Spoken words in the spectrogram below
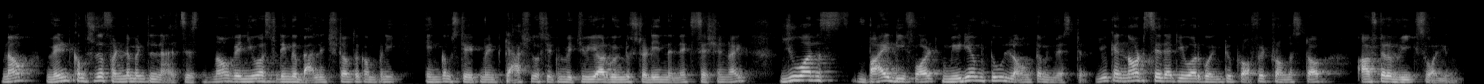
Now, when it comes to the fundamental analysis, now when you are studying the balance sheet of the company, income statement, cash flow statement, which we are going to study in the next session, right? You are by default medium to long-term investor. You cannot say that you are going to profit from a stock after a week's volume,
